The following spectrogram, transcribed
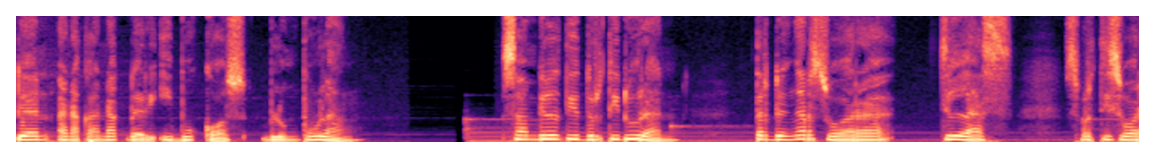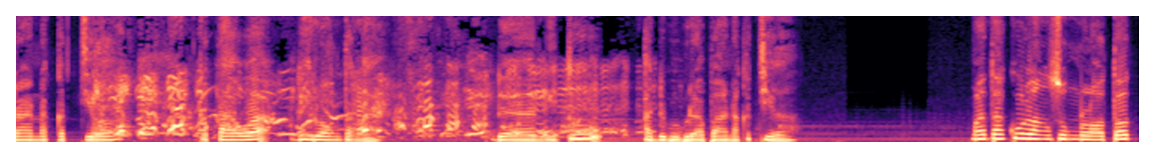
dan anak-anak dari ibu kos belum pulang. Sambil tidur-tiduran, terdengar suara jelas seperti suara anak kecil ketawa di ruang tengah. Dan itu ada beberapa anak kecil. Mataku langsung melotot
